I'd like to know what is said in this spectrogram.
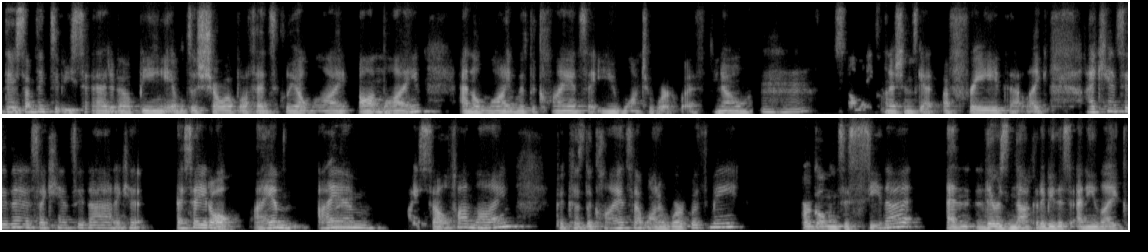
there's something to be said about being able to show up authentically online online and align with the clients that you want to work with. You know. Mm-hmm. So many clinicians get afraid that like I can't say this, I can't say that, I can't I say it all. I am I right. am myself online because the clients that want to work with me are going to see that and there's not going to be this any like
